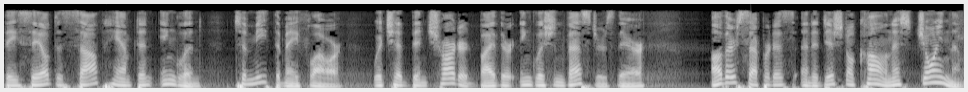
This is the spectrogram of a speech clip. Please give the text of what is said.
They sailed to Southampton, England, to meet the Mayflower, which had been chartered by their English investors there. Other separatists and additional colonists joined them.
